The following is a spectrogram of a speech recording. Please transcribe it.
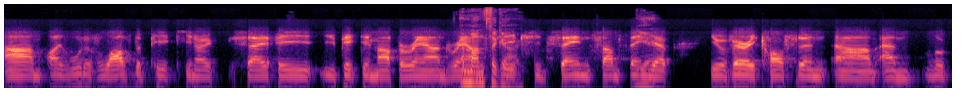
Um, I would have loved the pick, you know, say if he you picked him up around round a month six, ago. you'd seen something. Yeah. Yep, you were very confident. Um, and look,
